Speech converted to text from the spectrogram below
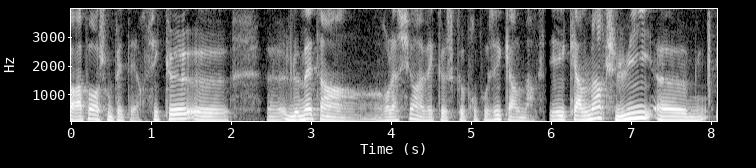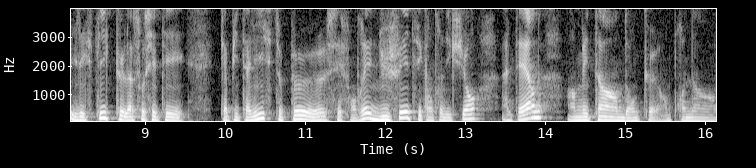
par rapport à Schumpeter, c'est que euh, euh, le mettre en, relation avec ce que proposait Karl Marx. Et Karl Marx, lui, euh, il explique que la société capitaliste peut s'effondrer du fait de ses contradictions internes en mettant donc en prenant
